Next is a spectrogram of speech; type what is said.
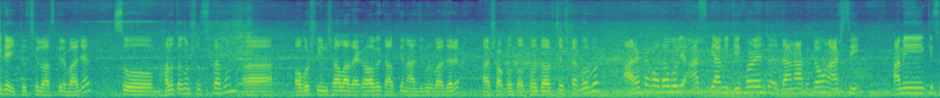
এটাই তো ছিল আজকের বাজার। সো ভালো থাকুন, সুস্থ থাকুন। অবশ্যই ইনশাল্লাহ দেখা হবে কালকে নাজিপুর বাজারে। সকল তথ্য দেওয়ার চেষ্টা করব। আর একটা কথা বলি, আজকে আমি ডিফারেন্ট জানাটা যখন আসছি আমি কিছু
